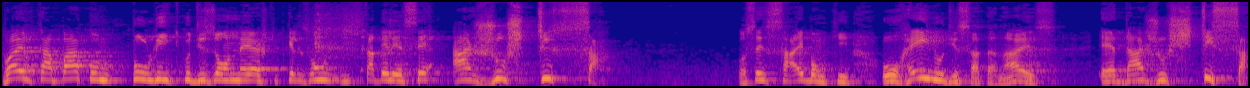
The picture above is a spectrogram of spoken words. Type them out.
Vai acabar com político desonesto, porque eles vão estabelecer a justiça. Vocês saibam que o reino de Satanás é da justiça.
